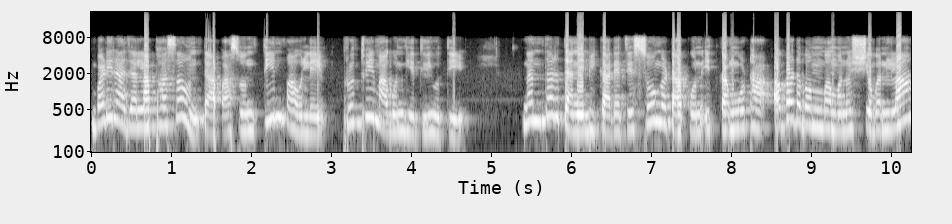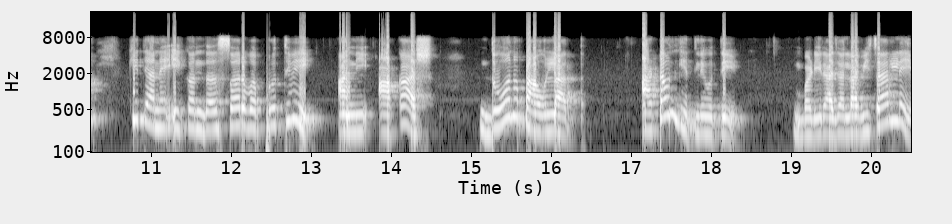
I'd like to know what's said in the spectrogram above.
बळीराजाला फसवून त्यापासून तीन पावले पृथ्वी मागून घेतली होती. नंतर त्याने भिकाऱ्याचे सोंग टाकून इतका मोठा अगडबंब मनुष्य बनला की त्याने एकंदर सर्व पृथ्वी आणि आकाश दोन पावलात आटवून घेतले होते. बळीराजाला विचारले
